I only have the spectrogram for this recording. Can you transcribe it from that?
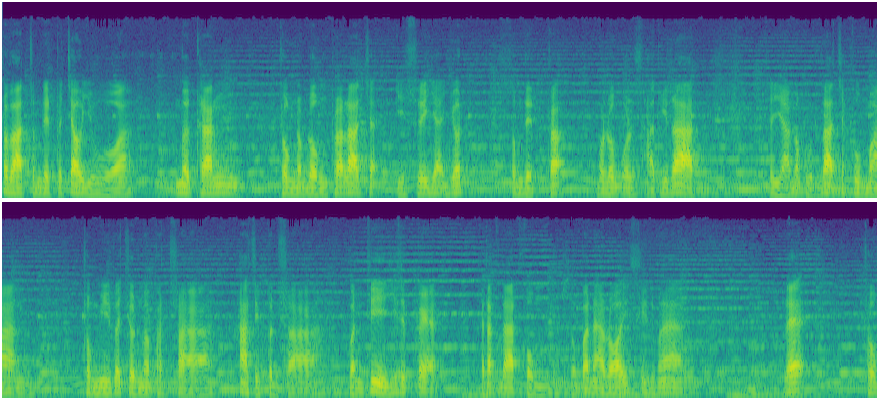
ระบาทสมเด็จพระเจ้าอยู่หัว เมื่อครั้งทรงดำรงพระราชอิสริยยศ สมเด็จพระบรมโอรสาธิราช สยามกุฎราชกุมารทรงมีพระชนมพรรษา 50 พรรษา วันที่ 28 กรกฎาคม 2545 และทรง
